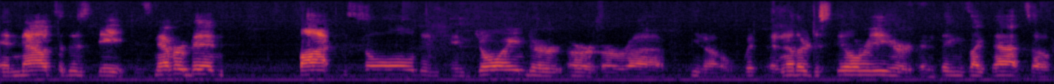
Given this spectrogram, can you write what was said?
and now to this date it's never been bought and sold and, and joined or, or, or uh, you know with another distillery or and things like that so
